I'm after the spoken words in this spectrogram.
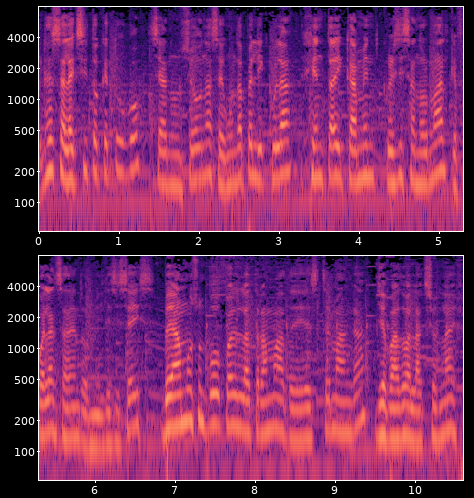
Gracias al éxito que tuvo, se anunció una segunda película, Hentai Kamen Crisis Anormal, que fue lanzada en 2016. Veamos un poco cuál es la trama de este manga llevado al Action Life.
